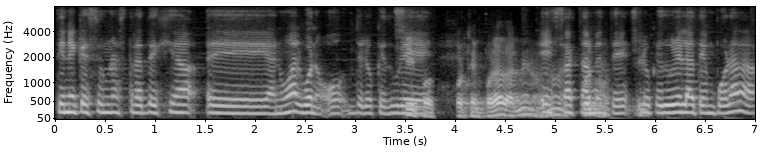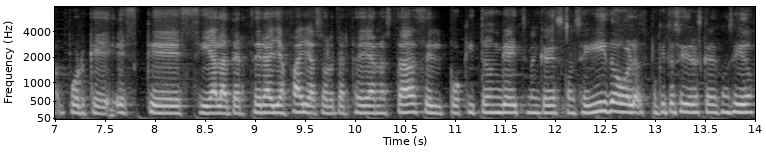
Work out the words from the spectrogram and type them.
tiene que ser una estrategia eh, anual, bueno, o de lo que dure. Sí, por, temporada al menos. Exactamente, lo que dure la temporada, porque es que si a la tercera ya fallas o a la tercera ya no estás, el poquito engagement que hayas conseguido o los poquitos seguidores que hayas conseguido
